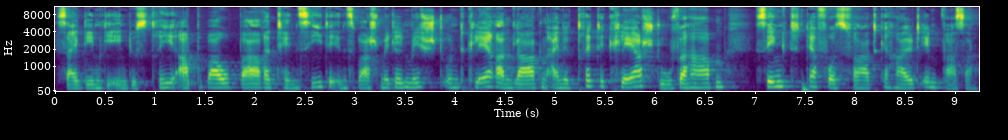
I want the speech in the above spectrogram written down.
Seitdem die Industrie abbaubare Tenside ins Waschmittel mischt und Kläranlagen eine dritte Klärstufe haben, sinkt der Phosphatgehalt im Wasser.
